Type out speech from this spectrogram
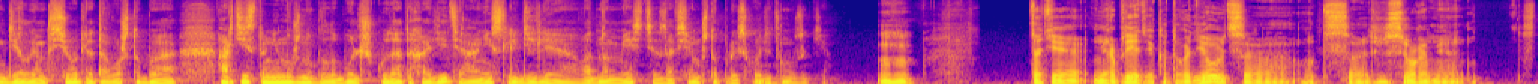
делаем все для того, чтобы артистам не нужно было больше куда-то ходить, а они следили в одном месте за всем, что происходит в музыке. Угу. Кстати, мероприятия, которые делаются вот с режиссерами, с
